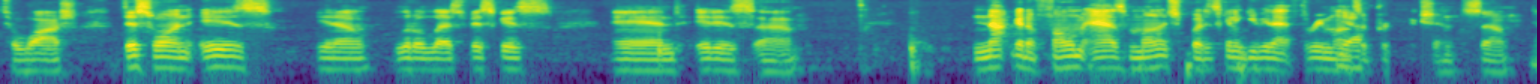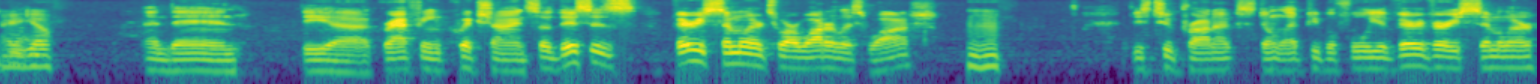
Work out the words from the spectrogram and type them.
to wash. This one is, you know, a little less viscous, and it is uh, not going to foam as much, but it's going to give you that three months Yeah. of protection. So, There you go. And then the uh, graphene quick shine. So this is very similar to our waterless wash. hmm These two products don't let people fool you. Very very similar.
